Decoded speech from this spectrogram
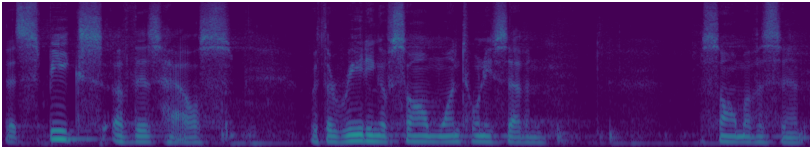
that speaks of this house with a reading of Psalm 127, a psalm of ascent.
